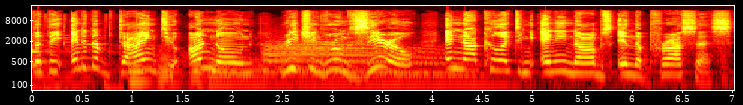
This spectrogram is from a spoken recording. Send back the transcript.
that they ended up dying to Unknown, reaching room zero, and not collecting any knobs in the process.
